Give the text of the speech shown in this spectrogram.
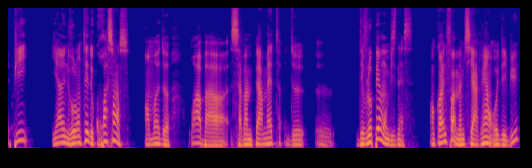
Et puis il y a une volonté de croissance en mode bah, ça va me permettre de euh, développer mon business. Encore une fois, même s'il n'y a rien au début,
